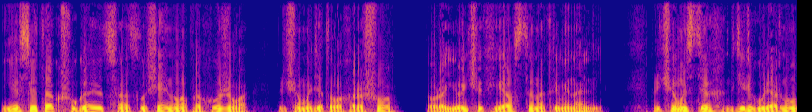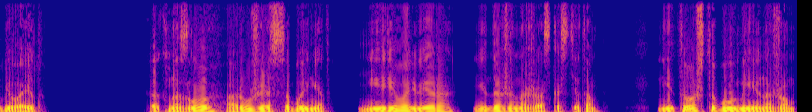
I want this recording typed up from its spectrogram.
Если так шугаются от случайного прохожего, причем одетого хорошо, то райончик явственно криминальный. Причем из тех, где регулярно убивают. Как назло, оружия с собой нет. Ни револьвера, ни даже ножа с кастетом. Не то, чтобы умею ножом,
